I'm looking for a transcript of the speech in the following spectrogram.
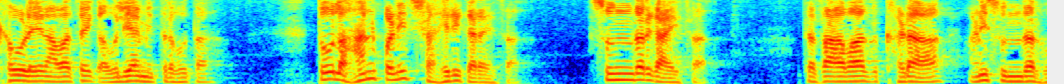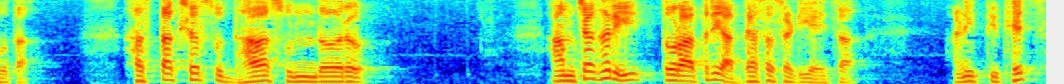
खवळे नावाचा एक अवलिया मित्र होता. तो लहानपणीच शाहिरी करायचा. सुंदर गायचा. त्याचा आवाज खडा आणि सुंदर होता. हस्ताक्षर सुद्धा सुंदर. आमच्या घरी तो रात्री अभ्यासासाठी यायचा. आणि तिथेच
